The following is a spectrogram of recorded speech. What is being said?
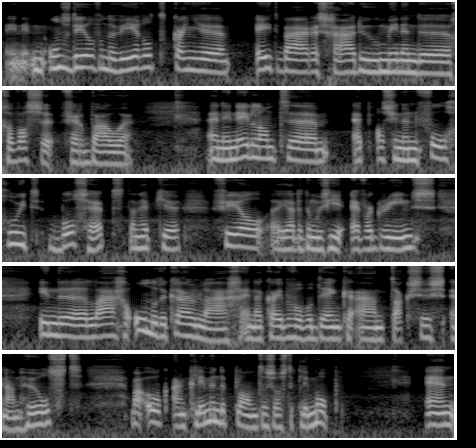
in, in, ons deel van de wereld kan je eetbare schaduwminnende gewassen verbouwen. En in Nederland ehm, als je een volgroeid bos hebt, dan heb je veel, uh, ja, dat noemen ze hier evergreens, in de lagen onder de kruinlaag. En daar kan je bijvoorbeeld denken aan taxus en aan hulst, maar ook aan klimmende planten zoals de klimop. En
